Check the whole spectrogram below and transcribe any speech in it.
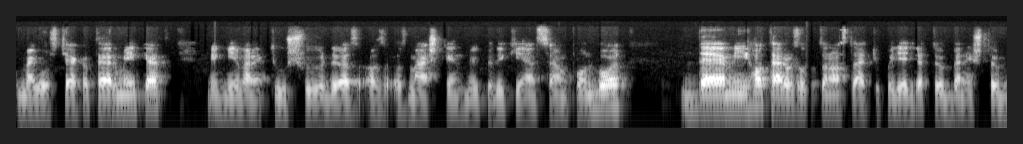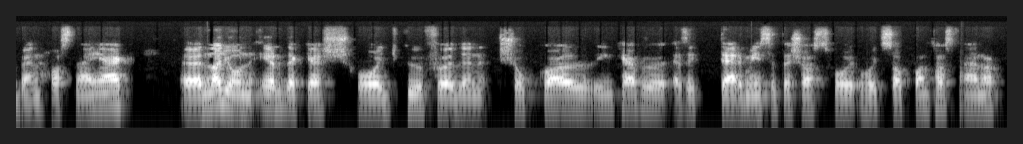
megosztják a terméket, még nyilván egy túlsfürdő az, az, az másként működik ilyen szempontból, de mi határozottan azt látjuk, hogy egyre többen és többen használják. Nagyon érdekes, hogy külföldön sokkal inkább ez egy természetes az, hogy, hogy szappant használnak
